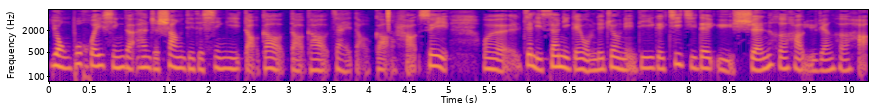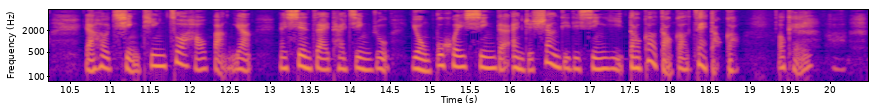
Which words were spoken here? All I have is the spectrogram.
永不灰心的按着上帝的心意祷告，祷告再祷告。好，所以我这里 Sunny 给我们的重点，第一个积极的与神和好，与人和好，然后请听，做好榜样。那现在他进入永不灰心的按着上帝的心意祷告，祷告再祷告。OK。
